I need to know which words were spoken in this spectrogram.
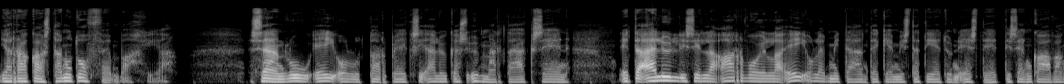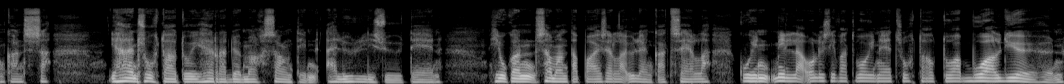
ja rakastanut Offenbachia. Sään luu ei ollut tarpeeksi älykäs ymmärtääkseen, että älyllisillä arvoilla ei ole mitään tekemistä tietyn esteettisen kaavan kanssa, ja hän suhtautui herra de Marsantin älyllisyyteen hiukan samantapaisella ylenkatseella kuin millä olisivat voineet suhtautua Boileauhön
